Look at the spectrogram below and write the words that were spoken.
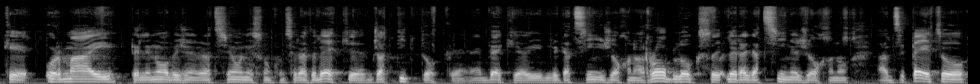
che ormai per le nuove generazioni sono considerate vecchie, già TikTok è vecchia, i ragazzini giocano a Roblox, le ragazzine giocano a Zepeto,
